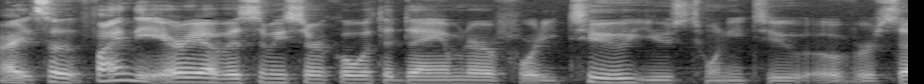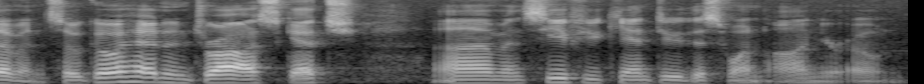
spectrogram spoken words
Alright, so find the area of a semicircle with a diameter of 42, use 22 over 7. So go ahead and draw a sketch um, and see if you can't do this one on your own.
